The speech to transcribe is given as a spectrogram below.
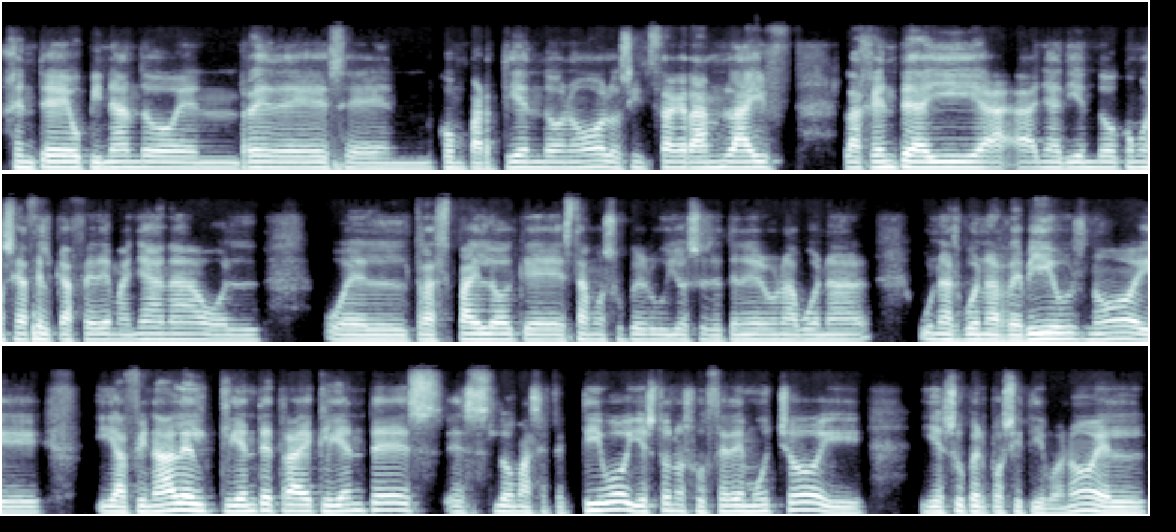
gente opinando en redes, en compartiendo, ¿no? Los Instagram Live, la gente ahí añadiendo cómo se hace el café de mañana o el, o el Trustpilot, que estamos súper orgullosos de tener una buena, unas buenas reviews, ¿no? Y, al final el cliente trae clientes, es lo más efectivo y esto nos sucede mucho y, es súper positivo, ¿no? El,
